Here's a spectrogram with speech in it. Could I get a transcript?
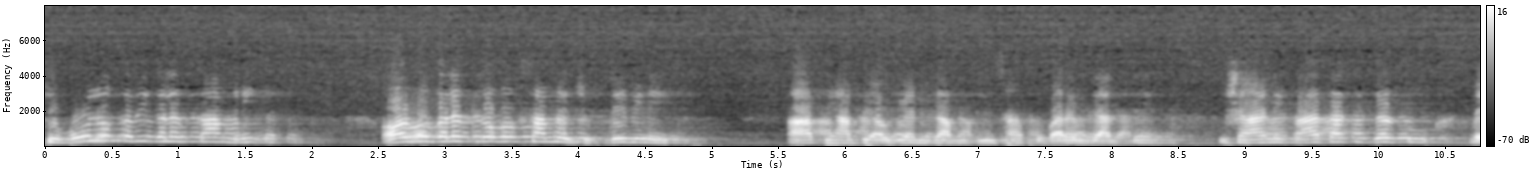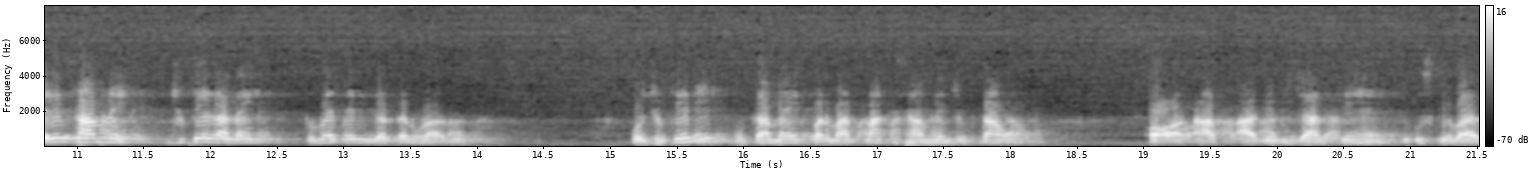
कि वो लोग कभी गलत काम नहीं करते और वो गलत लोगों के सामने झुकते भी नहीं थे। आप यहाँ पे अवलिया निजामुद्दीन साहब के बारे में जानते हैं शाह ने कहा था कि अगर तू मेरे सामने झुकेगा नहीं तो मैं तेरी गर्दन उड़ा दूँगा। वो झुके नहीं उनका मैं एक परमात्मा के सामने झुकता हूँ और आप आगे भी जानते हैं कि उसके बाद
